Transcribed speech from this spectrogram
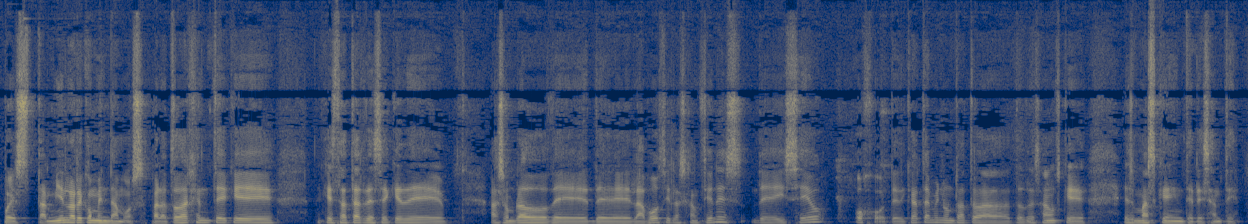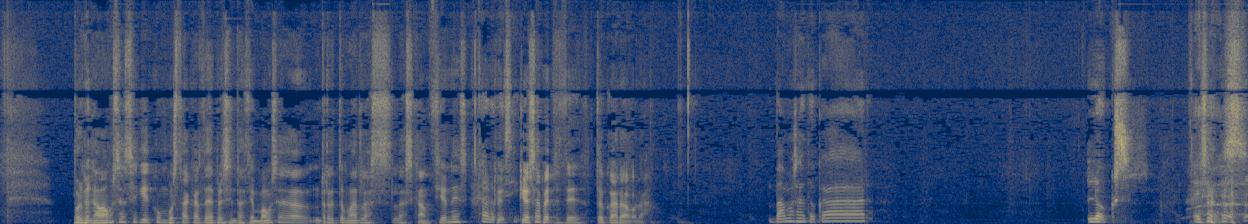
Pues también lo recomendamos para toda gente que, que esta tarde se quede asombrado de, de, la voz y las canciones de Iseo, ojo, dedicar también un rato a The Sounds que es más que interesante. Pues venga, vamos a seguir con vuestra carta de presentación. Vamos a retomar las, las canciones. Claro ¿Qué, sí. ¿Qué os apetece tocar ahora? Vamos a tocar Locks. Eso es.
